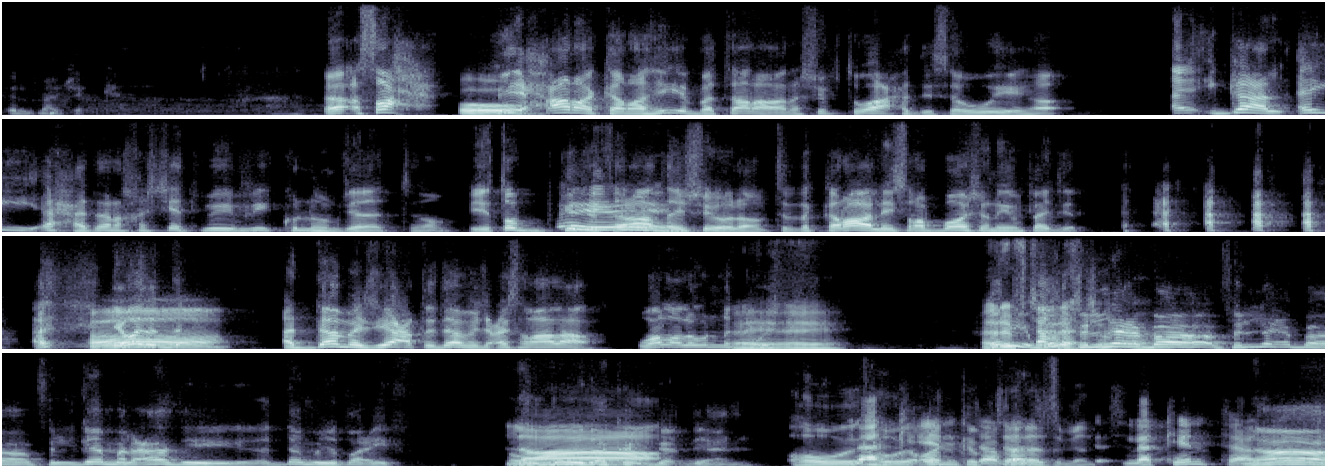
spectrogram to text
في ال magic. آه، صح. أوه. في حركة رهيبة ترى أنا شفت واحد يسويها. أي قال أي أحد أنا خشيت PvP كلهم جلدتهم. يطب كذا إيه. ثلاثة يشيلهم. تذكروا اللي يشرب potion وينفجر. يا ولد آه. ال damage يعطي damage 10000 والله لو إنك اي مش اي طيب عرفت في. اللعبة في اللعبة في ال game العادي ال damage ضعيف لا. مو ذاك القد يعني هو لك هو أنت يركب بس talisman لك أنت لا،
